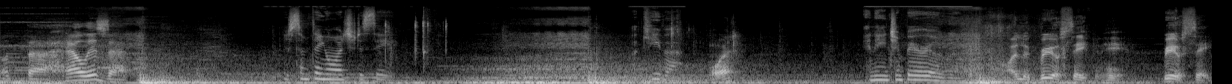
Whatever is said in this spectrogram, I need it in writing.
What the hell is that? There's something I want you to see. A kiva, What? an ancient burial room. Oh, I look real safe in here. Real safe.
